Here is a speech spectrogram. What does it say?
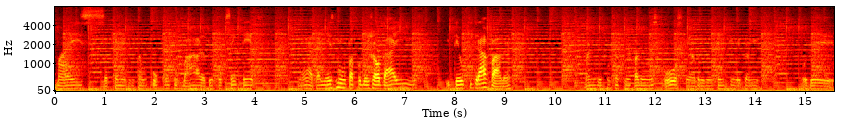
mas é porque a minha vida tá um pouco conturbada, eu tô um pouco sem tempo, né? Até mesmo para poder jogar e, e ter o que gravar, né? Mas que eu sempre fazendo um esforço, tenho abrindo um tempinho pra mim poder,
